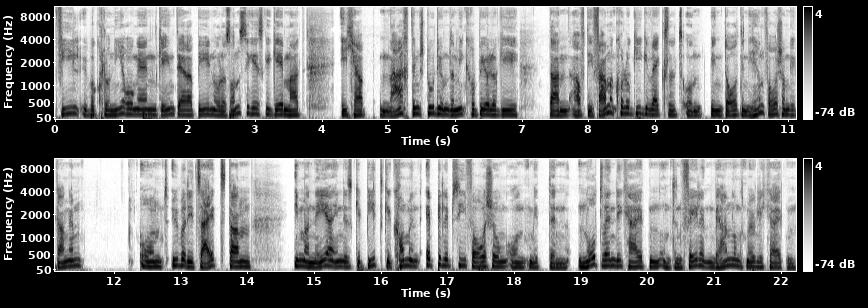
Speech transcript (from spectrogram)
viel über Klonierungen, Gentherapien oder sonstiges gegeben hat. Ich habe nach dem Studium der Mikrobiologie dann auf die Pharmakologie gewechselt und bin dort in die Hirnforschung gegangen und über die Zeit dann immer näher in das Gebiet gekommen, Epilepsieforschung und mit den Notwendigkeiten und den fehlenden Behandlungsmöglichkeiten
